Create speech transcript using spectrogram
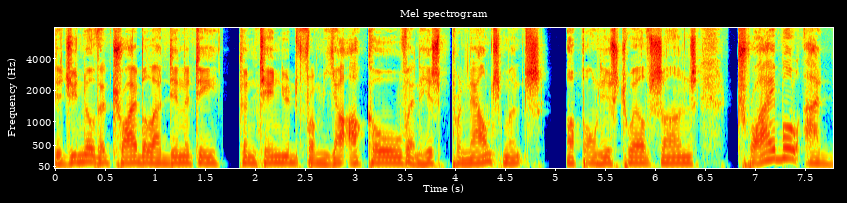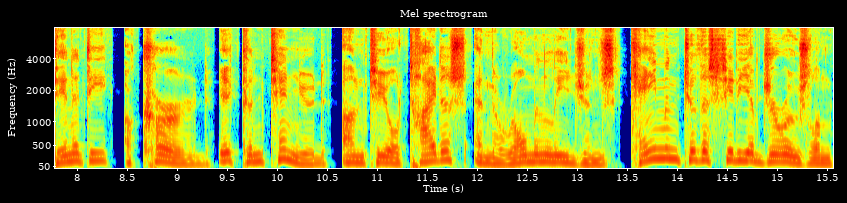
Did you know that tribal identity continued from Yaakov and his pronouncements upon his 12 sons? Tribal identity occurred. It continued until Titus and the Roman legions came into the city of Jerusalem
